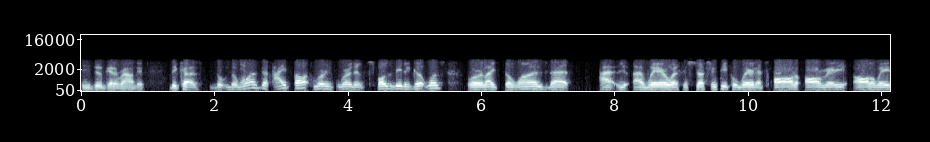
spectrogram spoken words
you do get around it because the the Yeah. ones that I thought were were the, supposed to be the good ones were like the ones that I I wear or construction people wear that's all already all the way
